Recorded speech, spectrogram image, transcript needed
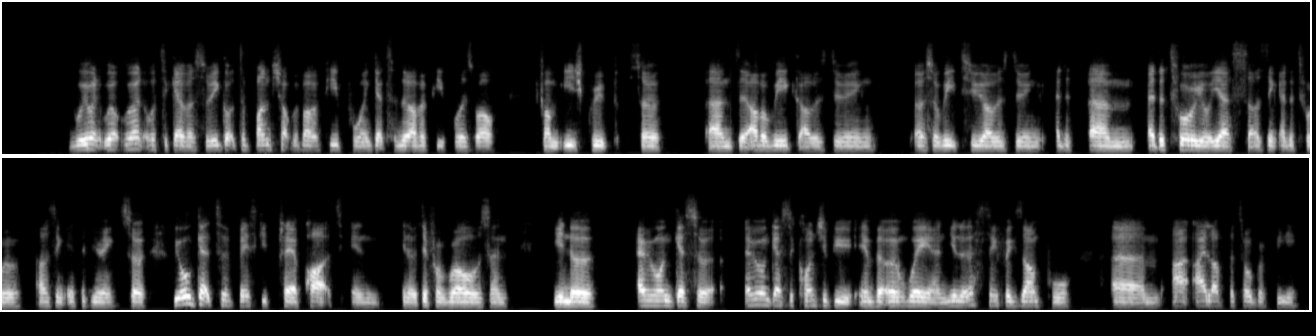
we weren't, we weren't all together. So we got to bunch up with other people and get to know other people as well from each group. So, um, the other week I was doing, uh, so week two I was doing edit, um, editorial. Yes, I was doing editorial. I was doing interviewing. So we all get to basically play a part in, you know, different roles and, you know, everyone gets a everyone gets to contribute in their own way. And you know, let's say for example, um, I, I love photography.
